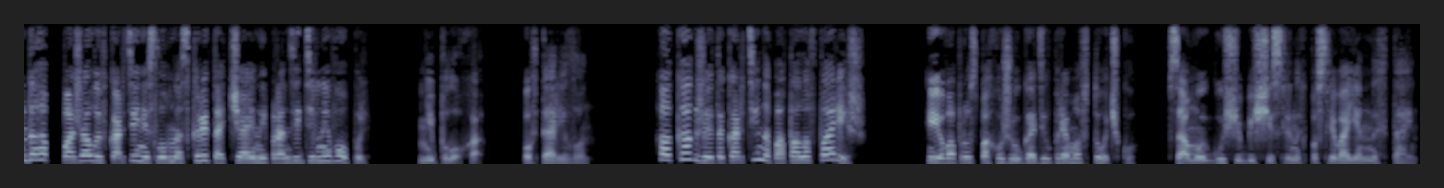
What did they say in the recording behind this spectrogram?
Да, пожалуй, в картине словно скрыт отчаянный пронзительный вопль. «Неплохо», — повторил он. «А как же эта картина попала в Париж?» Ее вопрос, похоже, угодил прямо в точку в самую гущу бесчисленных послевоенных тайн.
